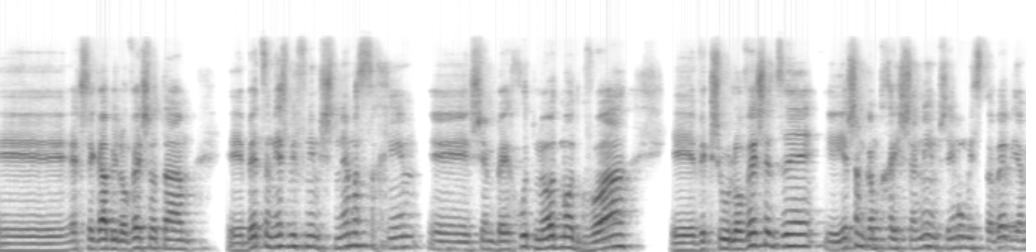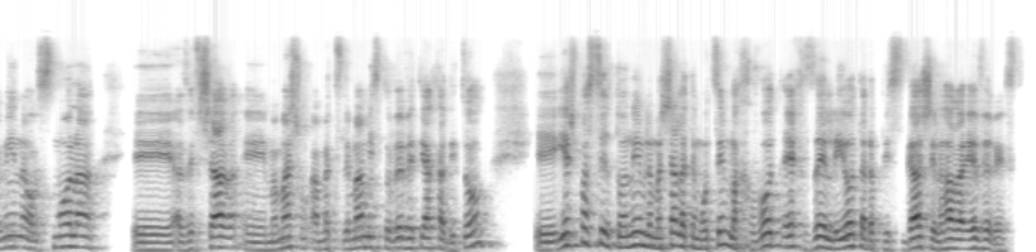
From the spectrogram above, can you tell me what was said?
אה, איך שגבי לובש אותם, אה, בעצם יש בפנים שני מסכים שהם באיכות מאוד מאוד גבוהה וכשהוא לובש את זה יש שם גם חיישנים שאם הוא מסתובב ימינה או שמאלה אז אפשר, ממש המצלמה מסתובבת יחד איתו. יש פה סרטונים למשל אתם רוצים לחוות איך זה להיות על הפסגה של הר האברסט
